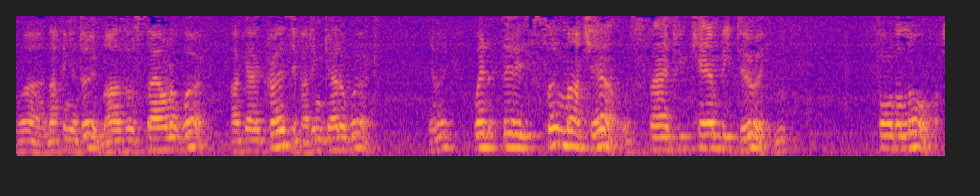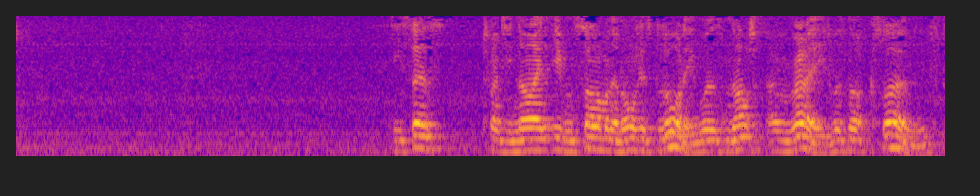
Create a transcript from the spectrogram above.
well, nothing to do, might as well stay on at work. I'd go crazy if I didn't go to work. You know, when there is so much else that you can be doing for the Lord. He says, 29, even Solomon in all his glory was not arrayed, was not clothed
